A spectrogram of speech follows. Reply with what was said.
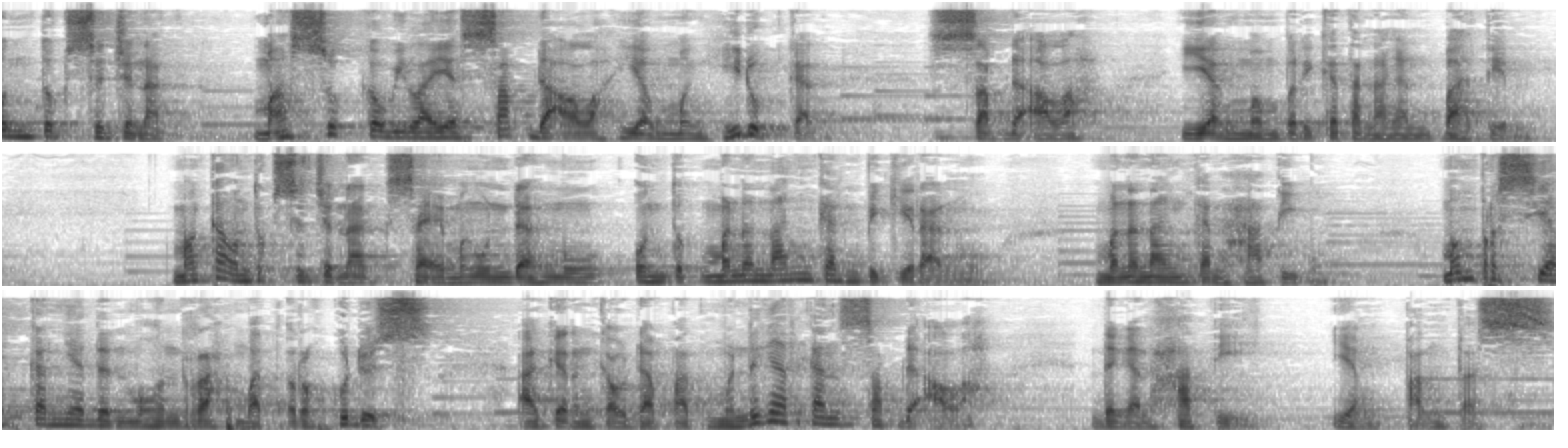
untuk sejenak masuk ke wilayah Sabda Allah yang menghidupkan, Sabda Allah yang memberi ketenangan batin maka untuk sejenak saya mengundangmu untuk menenangkan pikiranmu, menenangkan hatimu, mempersiapkannya dan mohon rahmat roh kudus, agar engkau dapat mendengarkan sabda Allah dengan hati yang pantas.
